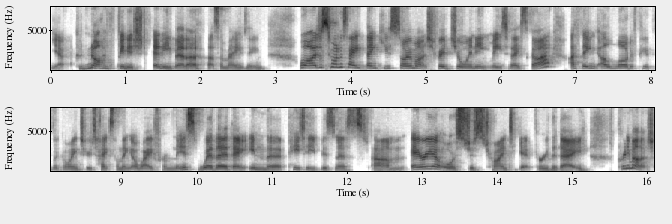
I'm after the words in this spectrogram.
yeah, could not have finished any better. That's amazing. Well, I just want to say thank you so much for joining me today, Skye. I think a lot of people are going to take something away from this, whether they're in the PT business um, area or it's just trying to get through the day, pretty much.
